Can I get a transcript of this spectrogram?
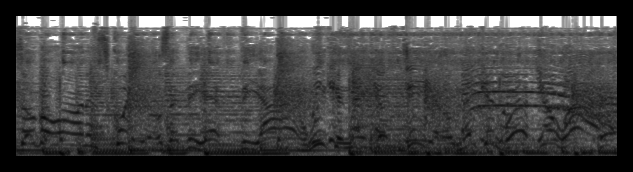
So go on and squeals at the FBI. We, can make a deal, make it worth your while.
